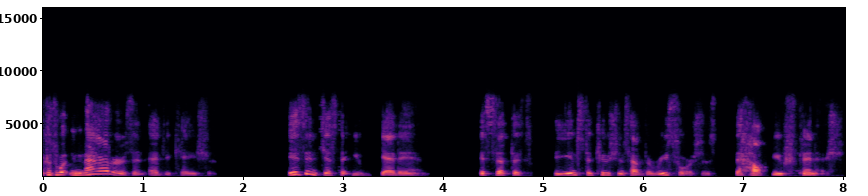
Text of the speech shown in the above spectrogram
Because what matters in education isn't just that you get in, it's that the, the institutions have the resources to help you finish,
